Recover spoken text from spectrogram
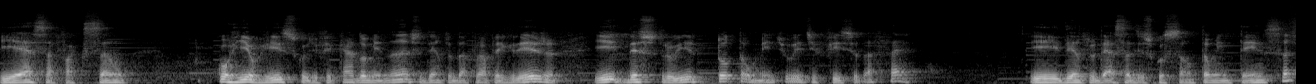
E essa facção corria o risco de ficar dominante dentro da própria igreja e destruir totalmente o edifício da fé. E dentro dessa discussão tão intensa,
